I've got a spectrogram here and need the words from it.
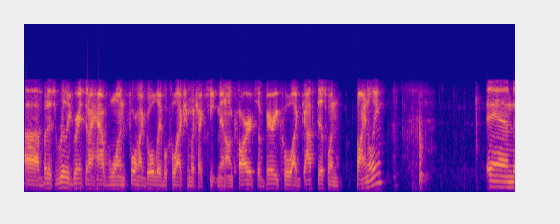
uh, but it's really great that I have one for my gold label collection, which I keep mint on card. So very cool. I got this one finally. And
